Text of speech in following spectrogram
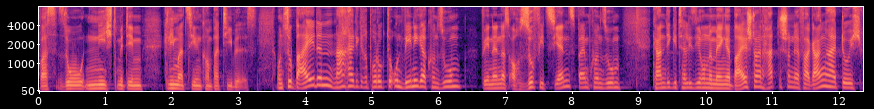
was so nicht mit dem Klimazielen kompatibel ist. Und zu beiden nachhaltigere Produkte und weniger Konsum wir nennen das auch Suffizienz beim Konsum, kann Digitalisierung eine Menge beisteuern, hat es schon in der Vergangenheit durch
